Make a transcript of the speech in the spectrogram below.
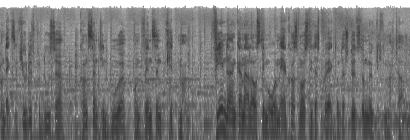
und Executive Producer Konstantin Buhr und Vincent Kittmann. Vielen Dank an alle aus dem OMR-Kosmos, die das Projekt unterstützt und möglich gemacht haben.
